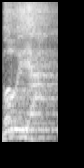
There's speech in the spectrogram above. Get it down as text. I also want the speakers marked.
Speaker 1: Booyah!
